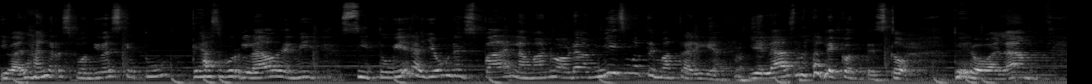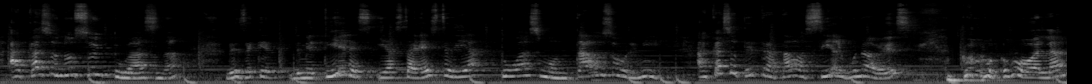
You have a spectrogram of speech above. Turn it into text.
Y Balaam le respondió, es que tú te has burlado de mí. Si tuviera yo una espada en la mano, ahora mismo te mataría. Y el asna le contestó, pero Balaam, ¿acaso no soy tu asna? Desde que me tienes y hasta este día tú has montado sobre mí. ¿Acaso te he tratado así alguna vez? Como, como Balán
